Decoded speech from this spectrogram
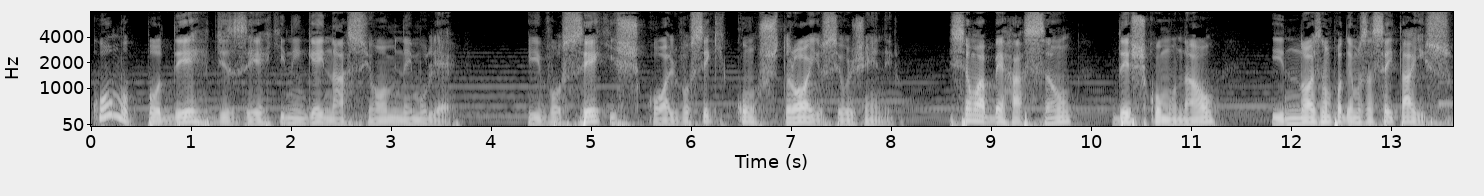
como poder dizer que ninguém nasce homem nem mulher? E você que escolhe, você que constrói o seu gênero, Isso é uma aberração descomunal e nós não podemos aceitar isso.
